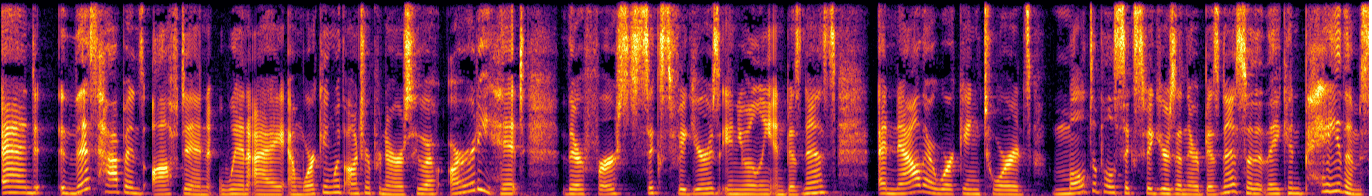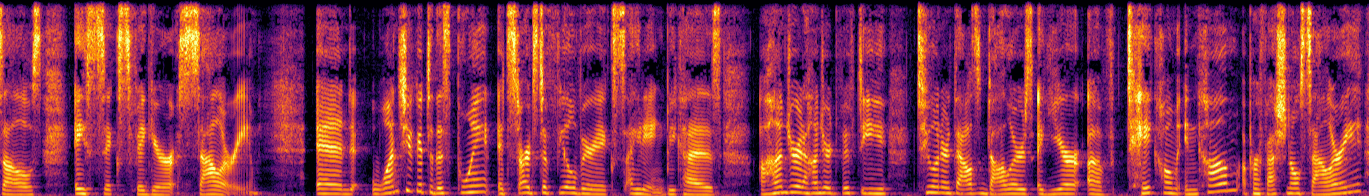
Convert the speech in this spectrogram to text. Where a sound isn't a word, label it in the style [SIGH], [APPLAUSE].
And this happens often when I am working with entrepreneurs who have already hit their first six figures annually in business. And now they're working towards multiple six figures in their business so that they can pay themselves a six figure salary. And once you get to this point, it starts to feel very exciting because 100, 150, $200,000 a year of take home income, a professional salary,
